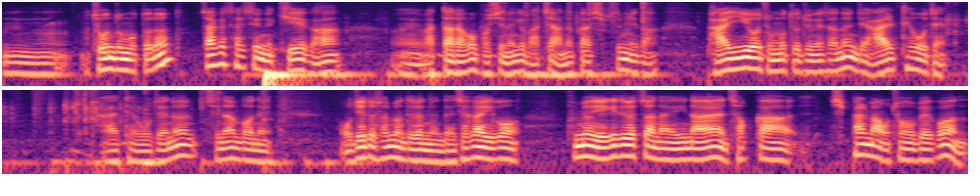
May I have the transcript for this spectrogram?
음, 좋은 종목들은 싸게 살 수 있는 기회가 예, 왔다라고 보시는 게 맞지 않을까 싶습니다. 바이오 종목들 중에서는 이제 알테오젠, 알테오젠은 지난번에 어제도 설명드렸는데 제가 이거 분명히 얘기 드렸잖아요. 이날 저가 18만 5,500원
